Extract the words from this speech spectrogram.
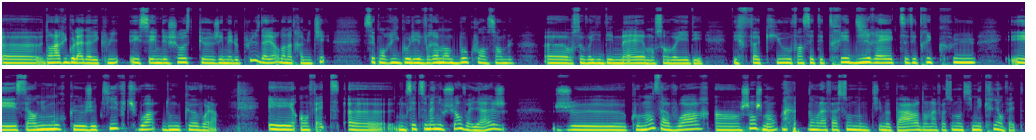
euh, dans la rigolade avec lui. Et c'est une des choses que j'aimais le plus d'ailleurs dans notre amitié, c'est qu'on rigolait vraiment beaucoup ensemble. Euh, on s'envoyait des mèmes, on s'envoyait des, des fuck you. Enfin, c'était très direct, c'était très cru. Et c'est un humour que je kiffe, tu vois. Donc euh, voilà. Et en fait, donc cette semaine où je suis en voyage, je commence à voir un changement dans la façon dont il me parle, dans la façon dont il m'écrit en fait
